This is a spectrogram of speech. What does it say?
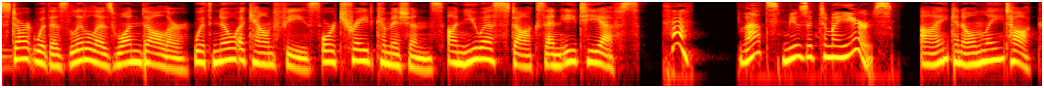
Start with as little as $1 with no account fees or trade commissions on U.S. stocks and E ETFs. Hmm, that's music to my ears. I can only talk.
